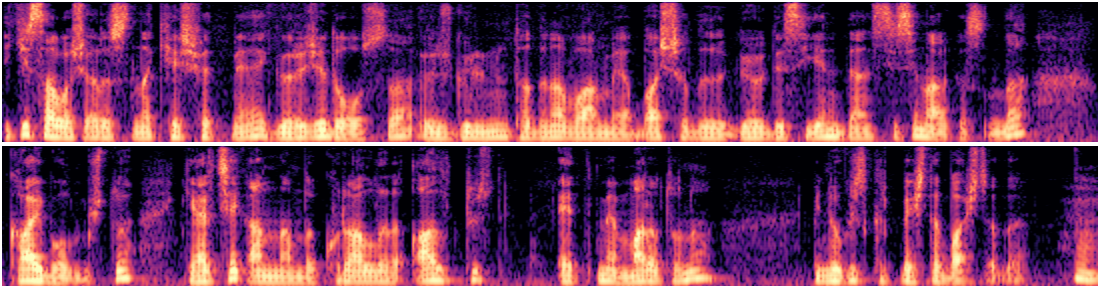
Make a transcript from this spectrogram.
İki savaş arasında keşfetmeye, görece de olsa özgürlüğünün tadına varmaya başladığı gövdesi yeniden sisin arkasında kaybolmuştu. Gerçek anlamda kuralları alt üst etme maratonu 1945'te başladı. Hmm.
